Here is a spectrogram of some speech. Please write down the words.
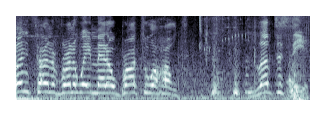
One ton of runaway metal brought to a halt. Love to see it.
